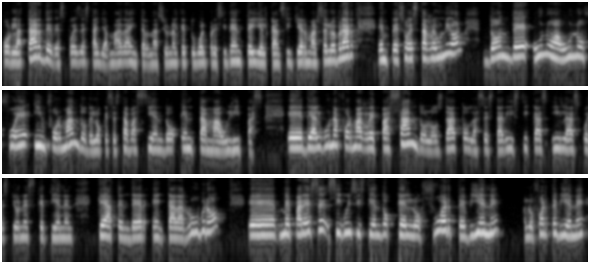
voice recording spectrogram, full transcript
por la tarde después de esta llamada internacional que tuvo el presidente y el canciller Marcelo Ebrard. Empezó esta reunión donde uno a uno fue informando de lo que se estaba haciendo en Tamaulipas, eh, de alguna forma repasando los datos, las estadísticas y las cuestiones que tienen que atender en cada rubro. Eh, me parece, sigo insistiendo, que lo fuerte viene lo fuerte viene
